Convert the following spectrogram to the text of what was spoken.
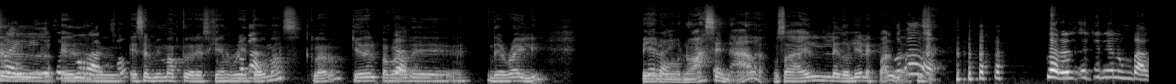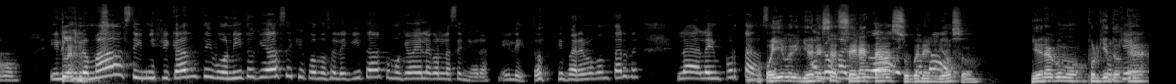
el, es el, borracho. Es el mismo actor, es Henry Thomas, claro, que es el papá de, de, Riley, pero no hace nada, o sea, a él le dolía la espalda. claro, él, tenía el lumbago. Y, lo más significante y bonito que hace es que cuando se le quita, como que baila con la señora. Y listo. Y paremos contarte la, la importancia. Oye, pero yo en esa escena estaba súper nervioso. Yo era como, porque, eh,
